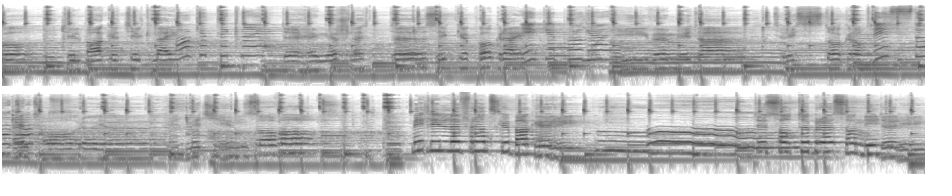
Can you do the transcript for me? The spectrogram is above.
gå tilbake til Kneip. Tilbake til knei, Det henger slettes ikke på greip. ikke på grei. Livet mitt er trist og grått. Trist og En grått. tåre gjør mitt kinn så vått. Mitt lille franske bakeri. Solgte brød så nydelig.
